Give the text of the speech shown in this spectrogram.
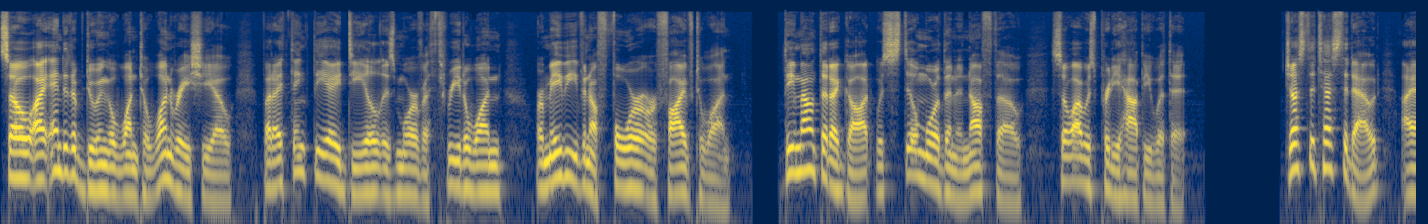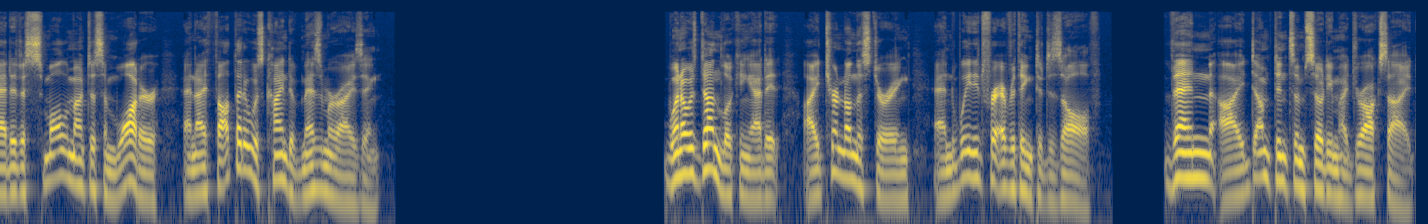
So I ended up doing a 1 to 1 ratio, but I think the ideal is more of a 3 to 1, or maybe even a 4 or 5 to 1. The amount that I got was still more than enough though, so I was pretty happy with it. Just to test it out, I added a small amount of some water, and I thought that it was kind of mesmerizing. When I was done looking at it, I turned on the stirring and waited for everything to dissolve. Then I dumped in some sodium hydroxide.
